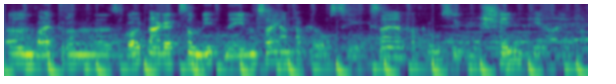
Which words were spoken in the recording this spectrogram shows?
einen weiteren Goldnugget zum Mitnehmen. Sei einfach großzügig. Sei einfach großzügig. Schenke einfach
